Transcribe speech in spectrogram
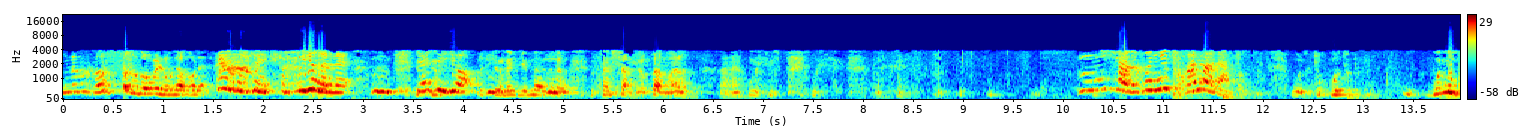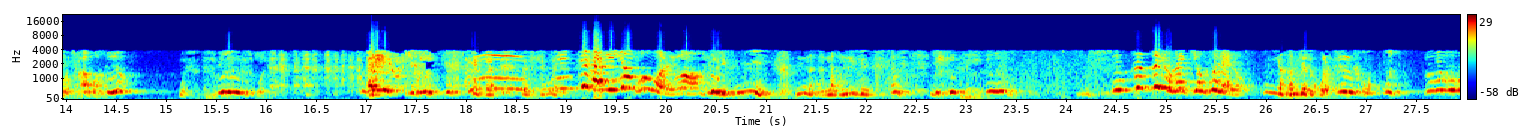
你那个喝四十多分钟才好嘞。不用了嘞，嗯，先睡觉。正那你那个，咱上车办完了，哎，我我你下子哥，你穿上来。我我我能不穿吗？能。我我哎呦，你这咋比杨婆婆的啊？你你哪哪那个？你不不用还接过来了？哪接得过来？我我。我我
